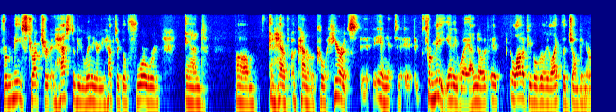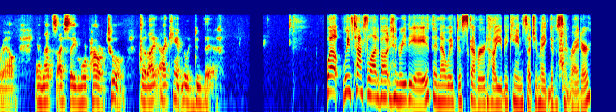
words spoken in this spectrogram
for me structure it has to be linear. You have to go forward and um, and have a kind of a coherence in it. For me, anyway, I know it. A lot of people really like the jumping around, and that's I say more power to them. But I, I can't really do that. Well, we've talked a lot about Henry VIII, and now we've discovered how you became such a magnificent writer.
